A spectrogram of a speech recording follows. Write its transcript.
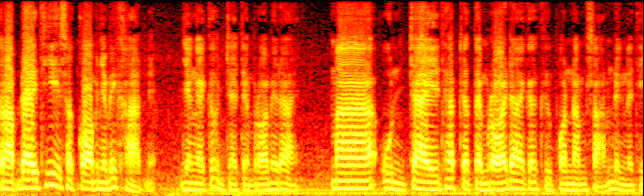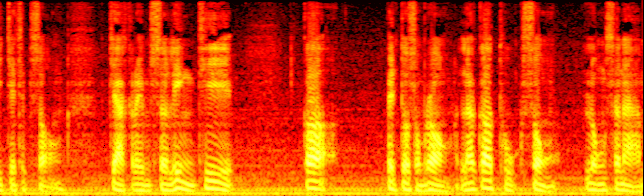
ตราบใดที่สกอร์มันยังไม่ขาดเนี่ยยังไงก็อุ่นใจเต็มร้อยไม่ได้ มาอุ่นใจแทบจะเต็มร้อยได้ก็คือพอนำสามหนึ่งนาที72จากเรมเซอร์ลิงที่ก็ เป็นตัวสำรอง แล้วก็ถูกส่งลงสนาม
